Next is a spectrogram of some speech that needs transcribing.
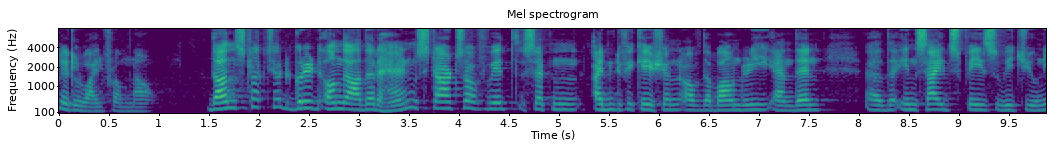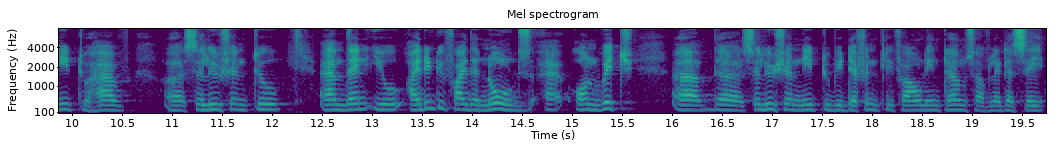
little while from now. The unstructured grid on the other hand starts off with certain identification of the boundary and then uh, the inside space which you need to have a solution to and then you identify the nodes uh, on which uh, the solution need to be definitely found in terms of let us say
